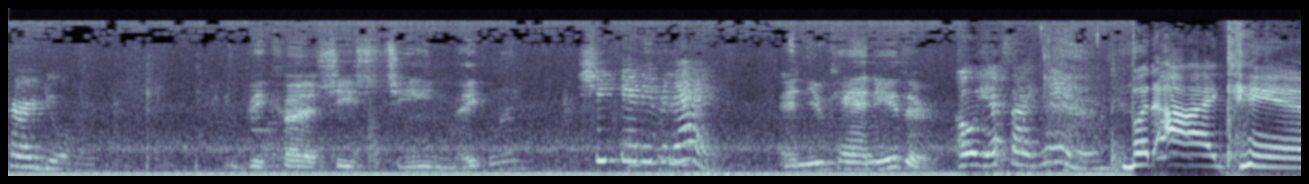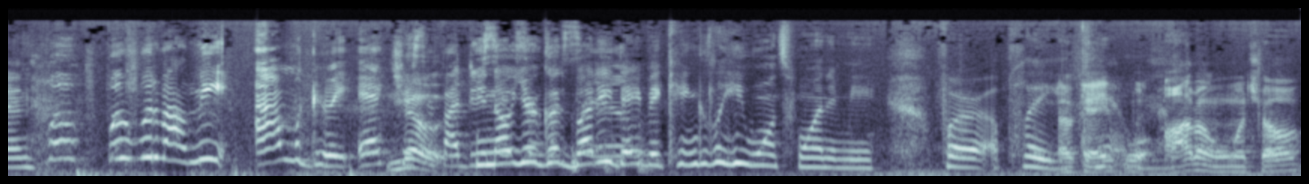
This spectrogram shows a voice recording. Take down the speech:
her do it? Because she's Jean Maitland, She can't even act. and you can't either. Oh, yes, I can. But I can. Well, well, what about me? I'm a great actress No. if I do You know, your good buddy myself. David Kingsley, he once wanted me for a play. Okay, Can't- well, I don't want y'all.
